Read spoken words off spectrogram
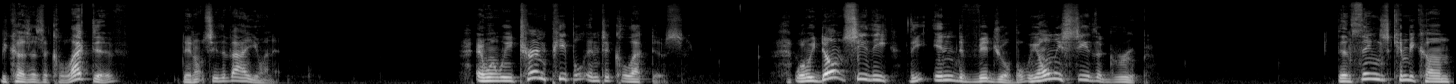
Because as a collective, they don't see the value in it. And when we turn people into collectives, when we don't see the, the individual, but we only see the group, then things can become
